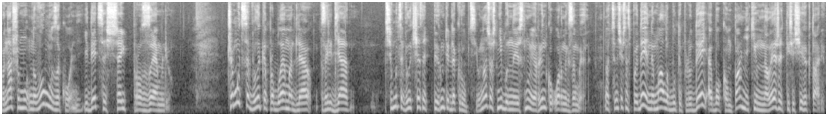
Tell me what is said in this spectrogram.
В нашому новому законі йдеться ще й про землю. Чому це велика проблема для взагалі для чому це величезне підґрунтя для корупції? У нас ж ніби не існує ринку орних земель. Ну, це чесно, по ідеї не мало бути б людей або компаній, яким належать тисячі гектарів.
